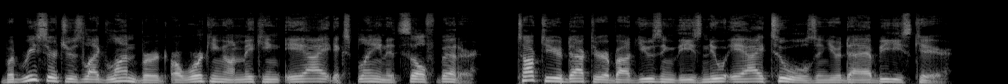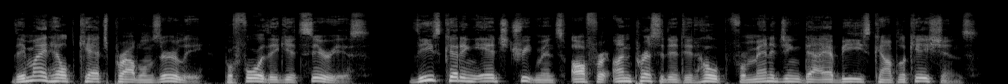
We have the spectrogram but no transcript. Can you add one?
But researchers like Lundberg are working on making AI explain itself better. Talk to your doctor about using these new AI tools in your diabetes care. They might help catch problems early, before they get serious. These cutting edge treatments offer unprecedented hope for managing diabetes complications.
